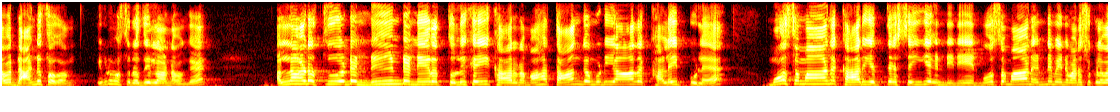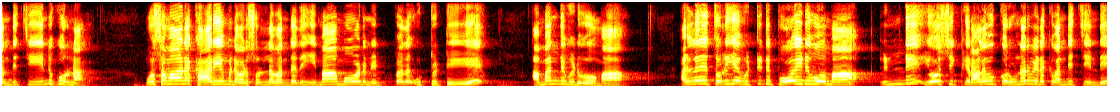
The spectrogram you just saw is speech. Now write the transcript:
அவரோட அனுபவம் இப்னு மசூத் ரசுல்லான்னவங்க அல்லாடத்தோட நீண்ட நேர தொழுகை காரணமாக தாங்க முடியாத களைப்புல மோசமான காரியத்தை செய்ய எண்ணினேன். மோசமான எண்ணம் என் மனசுக்குள்ளே வந்துச்சின்னு கூறினாங்க. மோசமான காரியம்னு அவர் சொல்ல வந்தது இமாமோடு நிற்பதை விட்டுட்டு அமர்ந்து விடுவோமா? அல்லது தொழுகையை விட்டுட்டு போயிடுவோமா? என்று யோசிக்கிற அளவுக்கு ஒரு உணர்வு எனக்கு வந்துச்சுண்டு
